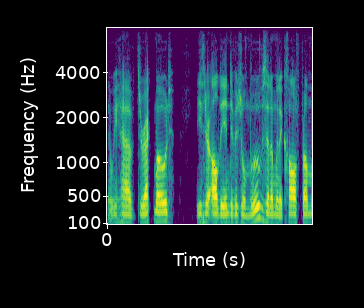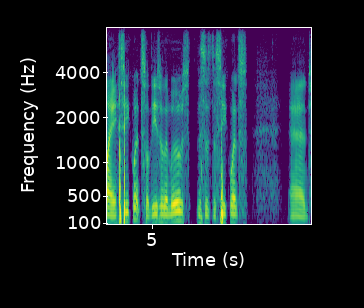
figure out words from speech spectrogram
Then we have direct mode. These are all the individual moves that I'm going to call from my sequence. So these are the moves. This is the sequence. And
